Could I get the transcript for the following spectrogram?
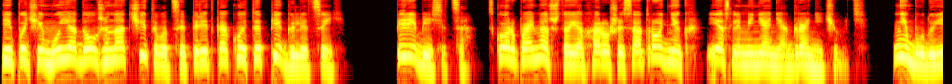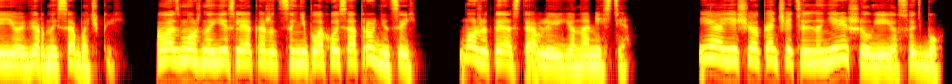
И почему я должен отчитываться перед какой-то пигалицей? Перебесится. Скоро поймет, что я хороший сотрудник, если меня не ограничивать. Не буду ее верной собачкой. Возможно, если окажется неплохой сотрудницей, может, и оставлю ее на месте. Я еще окончательно не решил ее судьбу.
